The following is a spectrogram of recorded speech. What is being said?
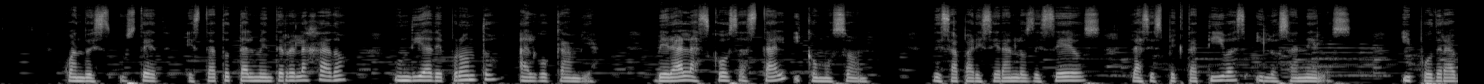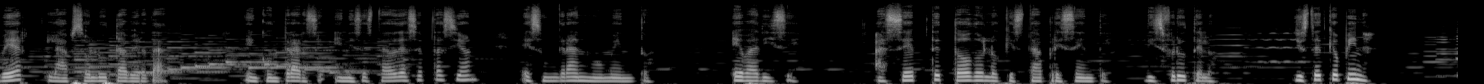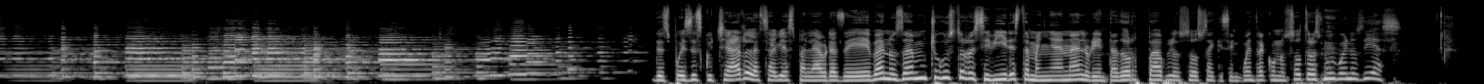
Cuando usted está totalmente relajado, un día de pronto algo cambia. Verá las cosas tal y como son. Desaparecerán los deseos, las expectativas y los anhelos, y podrá ver la absoluta verdad. Encontrarse en ese estado de aceptación es un gran momento. Eva dice, acepte todo lo que está presente, disfrútelo. ¿Y usted qué opina? Después de escuchar las sabias palabras de Eva, nos da mucho gusto recibir esta mañana al orientador Pablo Sosa, que se encuentra con nosotros. Muy buenos días.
